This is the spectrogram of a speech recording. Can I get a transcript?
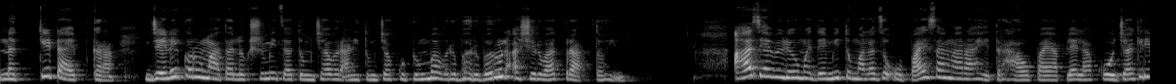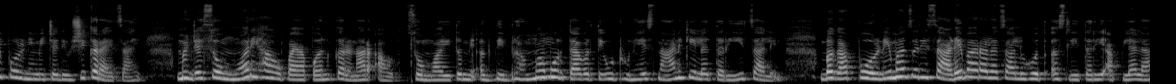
नक्की टाईप करा. जेणेकरून माता लक्ष्मीचा तुमच्यावर आणि तुमच्या कुटुंबावर भरभरून आशीर्वाद प्राप्त होईल. आज या व्हिडिओमध्ये मी तुम्हाला जो उपाय सांगणार आहे तर हा उपाय आपल्याला कोजागिरी पौर्णिमेच्या दिवशी करायचा आहे. म्हणजे सोमवारी हा उपाय आपण करणार आहोत. सोमवारी तुम्ही अगदी ब्रह्ममुहूर्तावरती उठून हे स्नान केलं तरीही चालेल. बघा पौर्णिमा जरी साडेबाराला चालू होत असली तरी आपल्याला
